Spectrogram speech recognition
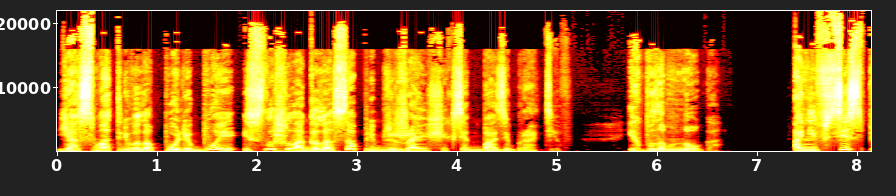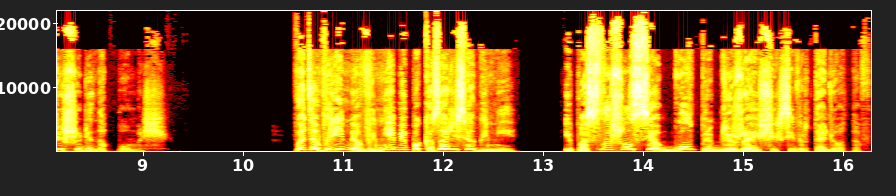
Я осматривала поле боя и слышала голоса приближающихся к базе братьев. Их было много. Они все спешили на помощь. В это время в небе показались огни, и послышался гул приближающихся вертолетов.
